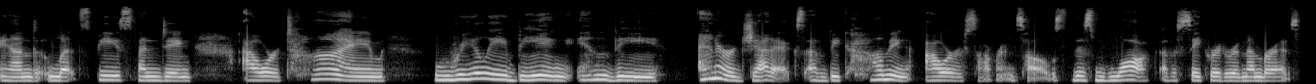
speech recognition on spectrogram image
and let's be spending our time really being in the energetics of becoming our sovereign selves. This walk of a sacred remembrance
